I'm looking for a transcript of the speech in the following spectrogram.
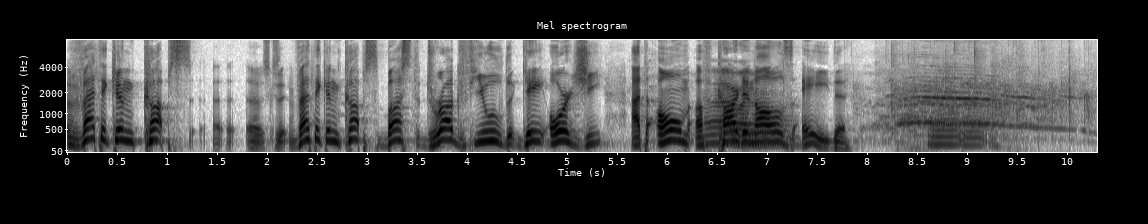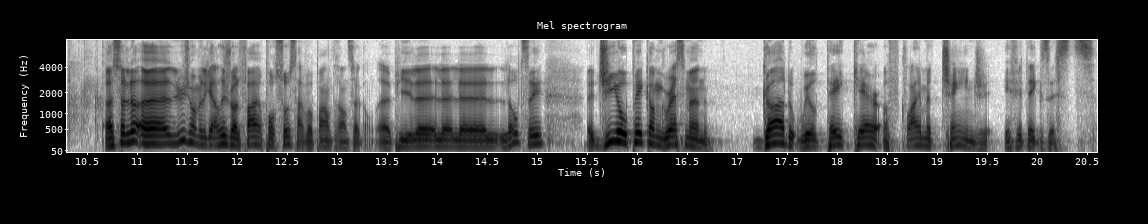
Vatican cops, euh, euh, excusez, Vatican cops bust drug-fueled gay orgy at home of Ah, Cardinals Aid. Euh, celui-là, euh, lui, je vais me le garder, je vais le faire pour ça, ça va prendre 30 secondes. Euh, puis l'autre, c'est GOP Congressman. God will take care of climate change if it exists.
